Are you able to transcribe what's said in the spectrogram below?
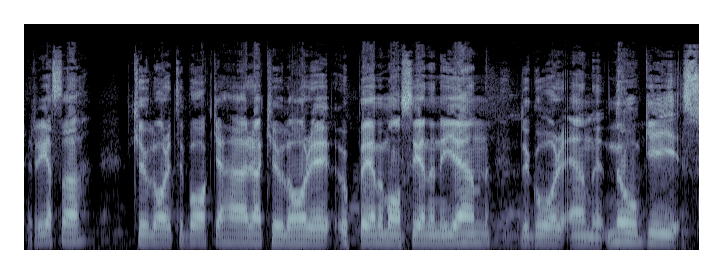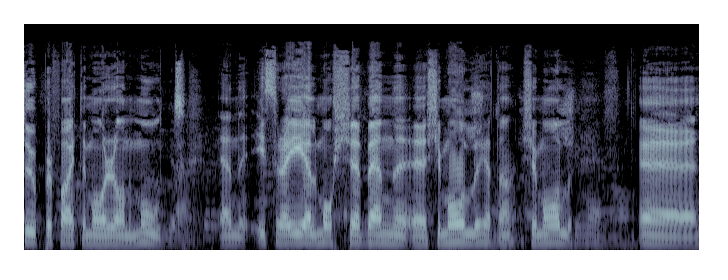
Resa, kul att ha dig tillbaka här, kul att ha dig uppe i MMA-scenen igen. Du går en no-gi superfight imorgon mot en Israel Moshe Ben eh, Shimol, heter han? Shimol. Eh,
